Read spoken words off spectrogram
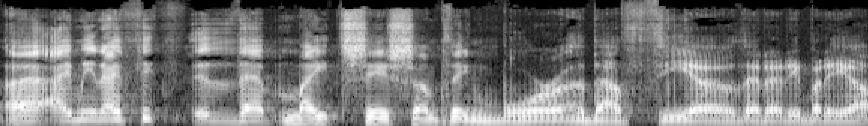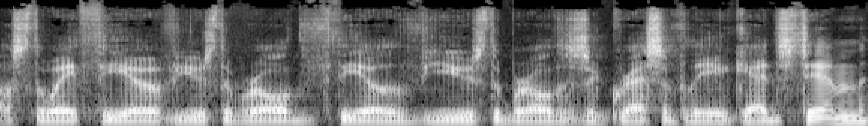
Uh, I mean, I think that might say something more about Theo than anybody else. The way Theo views the world, Theo views the world as aggressively against him,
